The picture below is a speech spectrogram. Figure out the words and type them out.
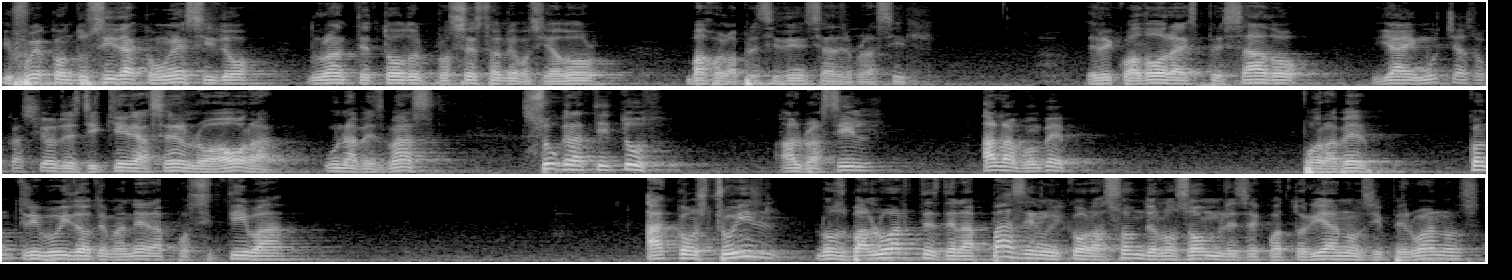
y fue conducida con éxito durante todo el proceso negociador bajo la presidencia del Brasil. El Ecuador ha expresado ya en muchas ocasiones y quiere hacerlo ahora una vez más su gratitud al Brasil, a la MOMEP, por haber contribuido de manera positiva a construir los baluartes de la paz en el corazón de los hombres ecuatorianos y peruanos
